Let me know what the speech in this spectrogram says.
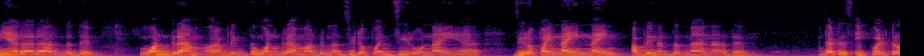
நியரராக இருந்தது. ஒன் கிராம் அப்படின்றது ஒன் கிராம் அப்படின்னா zero point zero nine zero point nine nine அப்படின்னு இருந்ததுன்னா என்னது that is equal to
